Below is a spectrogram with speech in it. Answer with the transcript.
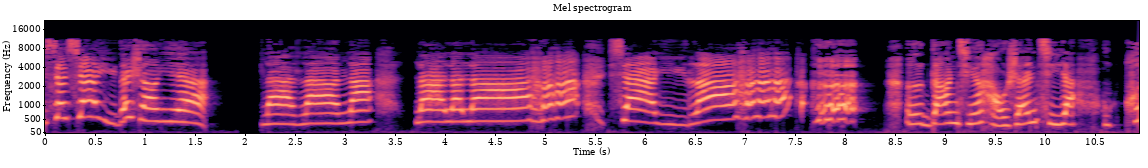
像下雨的声音！啦啦啦啦啦啦，哈哈，下雨啦！哈哈，哈 钢琴好神奇呀，可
